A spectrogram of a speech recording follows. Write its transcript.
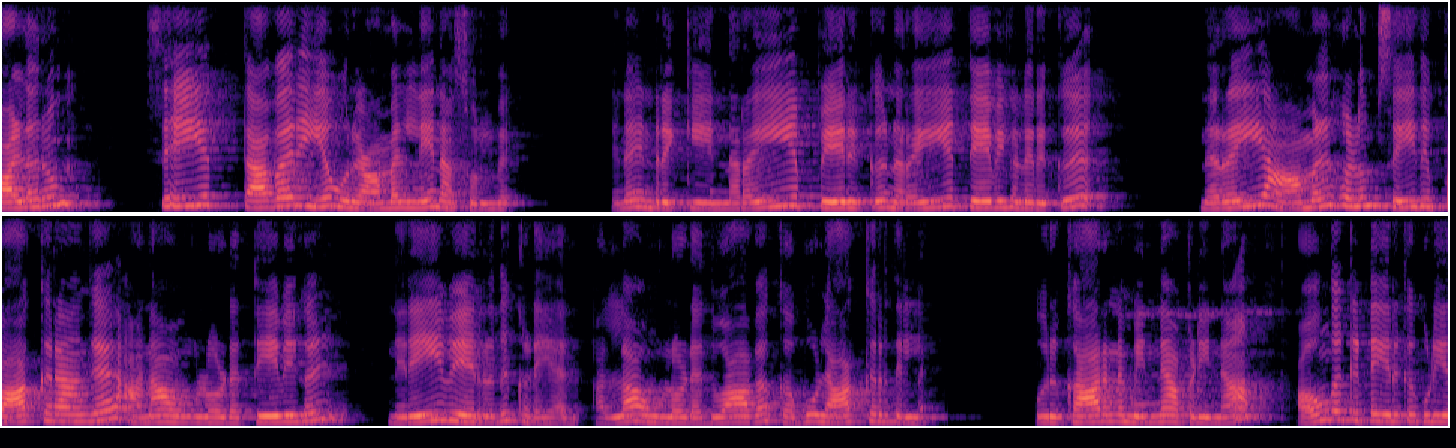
பலரும் செய்ய தவறிய ஒரு அமல்னே நான் சொல்வேன். ஏன்னா இன்றைக்கு நிறைய பேருக்கு நிறைய தேவைகள் இருக்குது நிறைய அமல்களும் செய்து பார்க்குறாங்க. ஆனால் அவங்களோட தேவைகள் நிறைவேறது கிடையாது. அல்லாஹ் அவங்களோட துவாவை கபூல் ஆக்கிறதில்ல ஒரு காரணம் என்ன அப்படின்னா அவங்கக்கிட்ட இருக்கக்கூடிய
